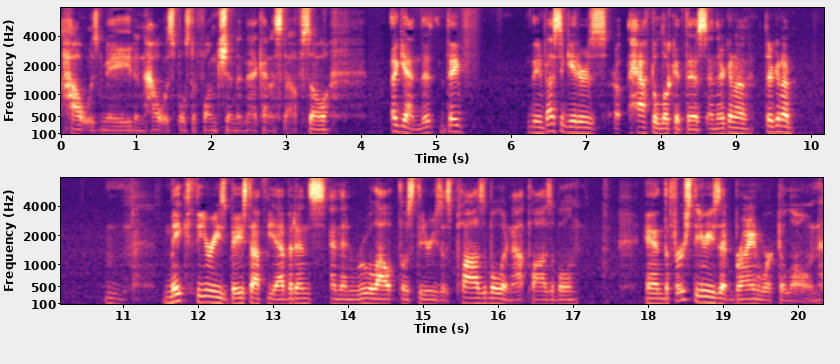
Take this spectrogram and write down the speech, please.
how it was made and how it was supposed to function and that kind of stuff. So again, they've the investigators have to look at this and they're gonna they're gonna make theories based off the evidence and then rule out those theories as plausible or not plausible. And the first theory is that Brian worked alone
